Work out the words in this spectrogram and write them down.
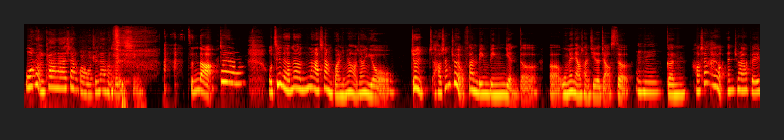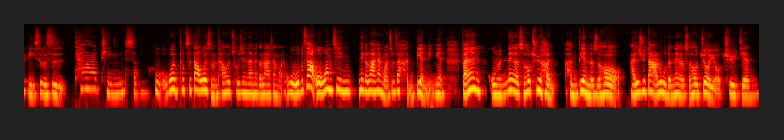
我很怕蜡像馆，我觉得那很恶心。真的。对啊，我记得那个蜡像馆里面好像有，就好像就有范冰冰演的呃《武媚娘传奇》的角色，嗯哼，跟好像还有 Angelababy，是不是？他凭什么？我我也不知道为什么他会出现在那个蜡像馆，我我不知道，我忘记那个蜡像馆是不是在横店里面。反正我们那个时候去横横店的时候，还是去大陆的那个时候，就有去一间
